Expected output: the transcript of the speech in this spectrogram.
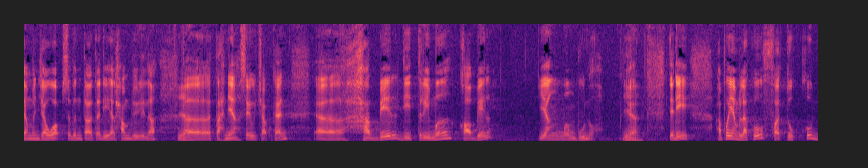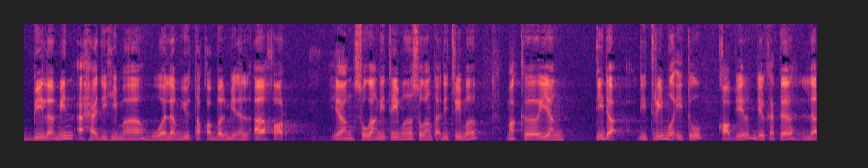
yang menjawab sebentar tadi alhamdulillah Ya. ya. uh, tahniah saya ucapkan uh, Habil diterima Qabil yang membunuh. Ya. Jadi apa yang berlaku fatuqbila min ahadihima wa lam yutaqabbal minal akhar. Yang seorang diterima, seorang tak diterima, maka yang tidak diterima itu Qabil dia kata la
